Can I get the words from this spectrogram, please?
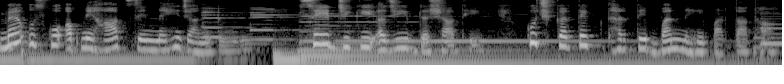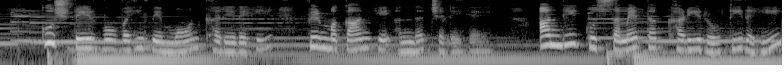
मैं उसको अपने हाथ से नहीं जाने दूँगी। सेठ जी की अजीब दशा थी। कुछ करते धरते बन नहीं पड़ता था। कुछ देर वो वहीं पे मौन खड़े रहे, फिर मकान के अंदर चले गए। अंधी कुछ समय तक खड़ी रोती रही,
